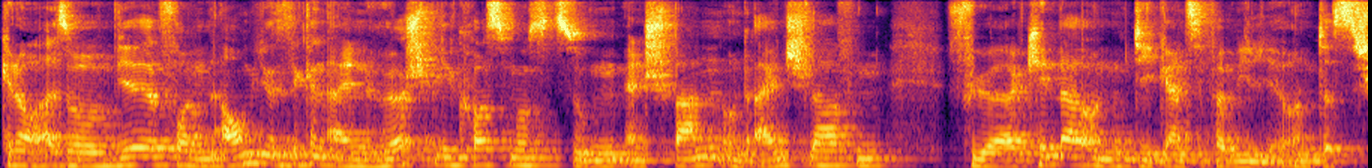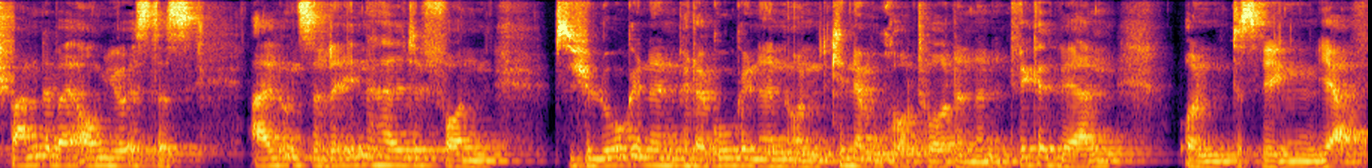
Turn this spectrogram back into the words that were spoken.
Genau, also wir von Aumio entwickeln einen Hörspielkosmos zum Entspannen und Einschlafen für Kinder und die ganze Familie. Und das Spannende bei Aumio ist, dass all unsere Inhalte von Psychologinnen, Pädagoginnen und Kinderbuchautorinnen entwickelt werden. Und deswegen, ja,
